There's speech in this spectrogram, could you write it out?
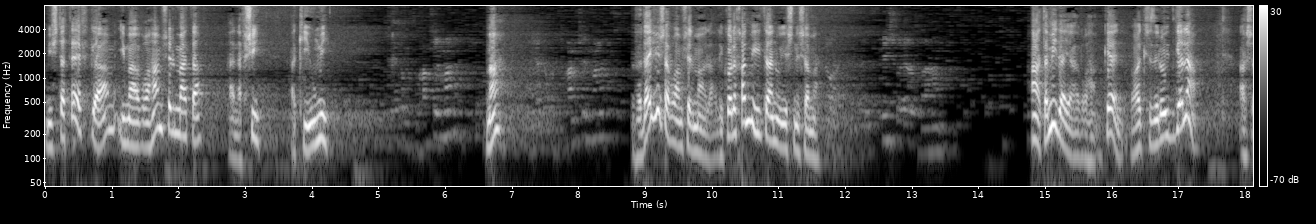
משתתף גם עם האברהם של מטה, הנפשי, הקיומי. מה? ודאי שיש אברהם של מעלה, לכל אחד מאיתנו יש נשמה. אה, תמיד היה אברהם, כן, רק שזה לא התגלה. הש...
